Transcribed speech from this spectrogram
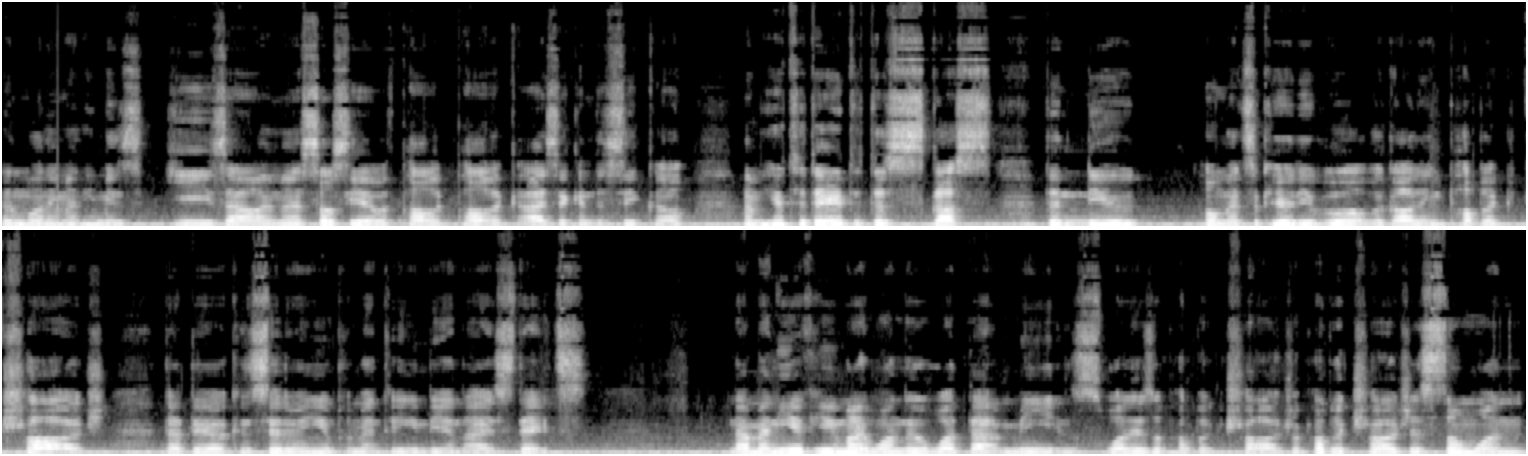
Good morning. My name is Yi Zhao. I'm an associate with Pollack, Pollack, Isaac, and DeCicco. I'm here today to discuss the new Homeland Security rule regarding public charge that they are considering implementing in the United States. Now, many of you might wonder what that means. What is a public charge? A public charge is someone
